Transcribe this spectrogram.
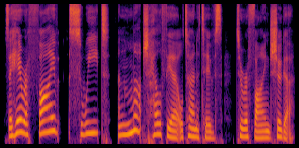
So, here are five sweet and much healthier alternatives to refined sugar.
